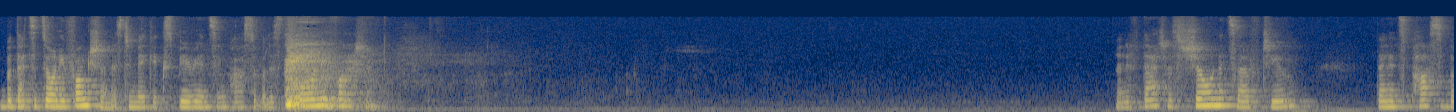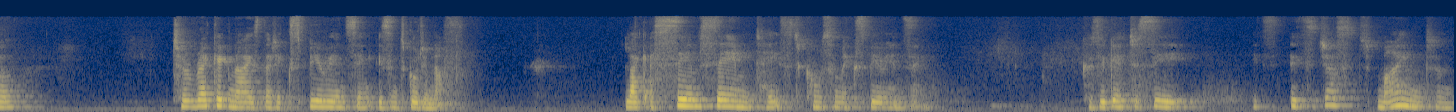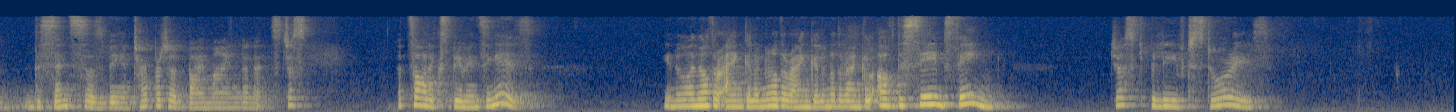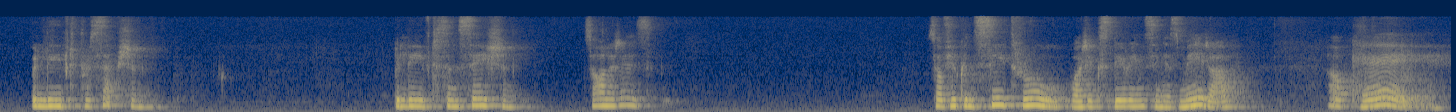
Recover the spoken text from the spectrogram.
But that's its only function, is to make experiencing possible. It's the only function. And if that has shown itself to you, then it's possible to recognize that experiencing isn't good enough. Like a same, same taste comes from experiencing. Because you get to see it's it's just mind and the senses being interpreted by mind, and it's just that's all experiencing is. You know, another angle, another angle, another angle of the same thing. Just believed stories, believed perception, believed sensation. That's all it is. So if you can see through what experiencing is made of, Okay.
